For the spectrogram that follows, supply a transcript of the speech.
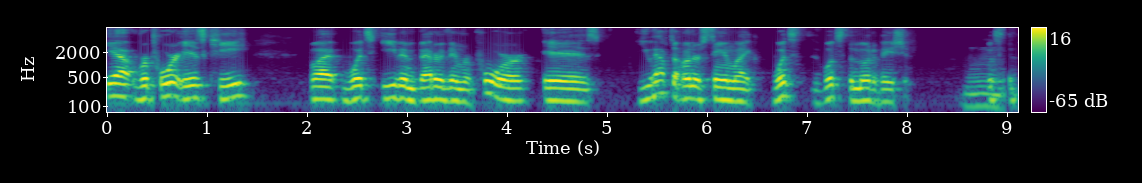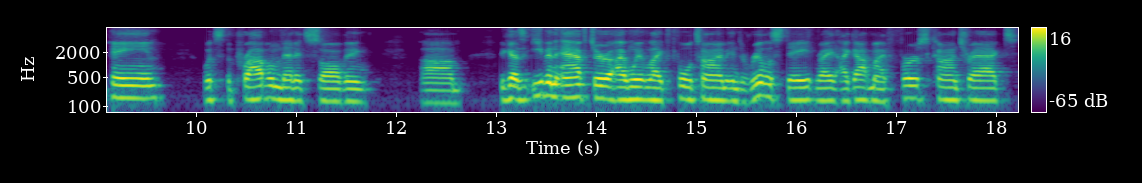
yeah, rapport is key, but what's even better than rapport is you have to understand like what's what's the motivation, mm. what's the pain, what's the problem that it's solving. Um, because even after I went like full time into real estate, right, I got my first contract.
